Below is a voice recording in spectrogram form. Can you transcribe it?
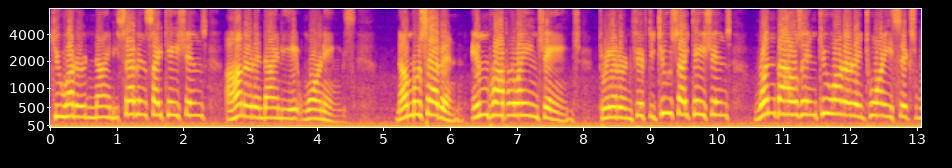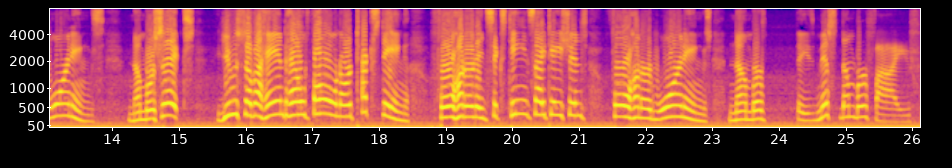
297 citations, 198 warnings. Number 7, improper lane change. 352 citations, 1,226 warnings. Number 6, use of a handheld phone or texting. 416 citations, 400 warnings. Number they missed number 5.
